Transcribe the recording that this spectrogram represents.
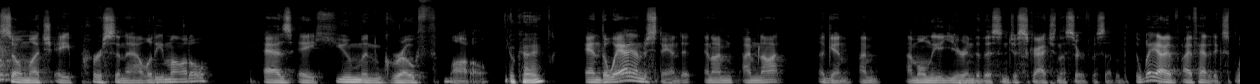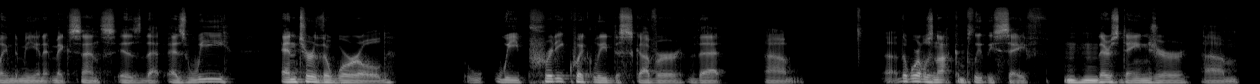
so much a personality model as a human growth model. Okay. And the way I understand it, and I'm I'm not again, I'm I'm only a year into this and just scratching the surface of it. But the way I've I've had it explained to me, and it makes sense, is that as we enter the world, we pretty quickly discover that um, uh, the world is not completely safe. hmm There's danger. Um,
